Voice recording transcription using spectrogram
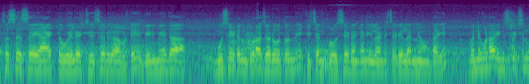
ఎఫ్ఎస్ఎస్ఐ యాక్ట్ వైలేట్ చేశారు కాబట్టి దీని మీద మూసేయడం కూడా జరుగుతుంది కిచెన్ క్లోజ్ చేయడం కానీ ఇలాంటి చర్యలన్నీ ఉంటాయి. ఇవన్నీ కూడా ఇన్స్పెక్షన్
